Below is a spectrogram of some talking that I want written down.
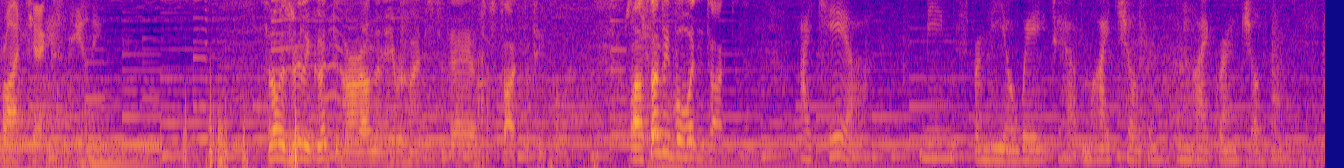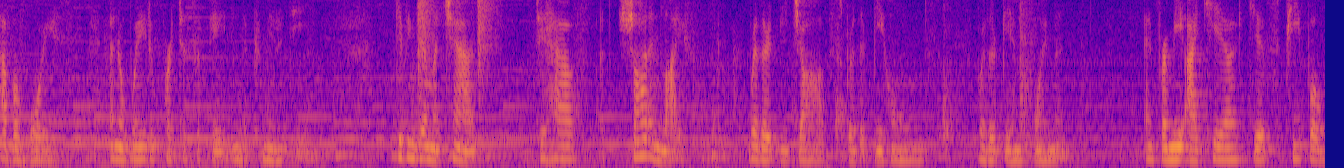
projects dealing So it was really good to go around the neighborhoods today and just talk to people. Well, some people wouldn't talk to them. AiKea means for me a way to have my children and my grandchildren have a voice and a way to participate in the community, giving them a chance to have a shot in life, whether it be jobs, whether it be homes, whether it be employment. And for me, AiKea gives people,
